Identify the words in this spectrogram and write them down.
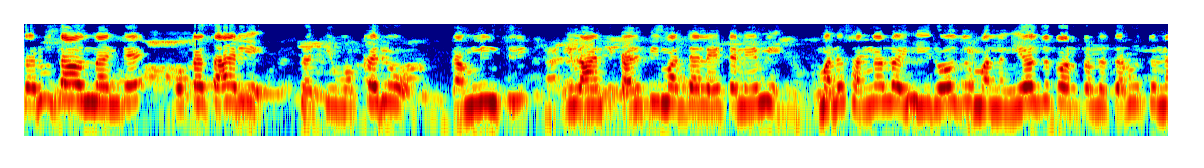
జరుగుతా ఉందంటే ఒకసారి ప్రతి ఒక్కరూ గమనించి ఇలాంటి కల్తీ మధ్యలో అయితేనేమి మన సంఘంలో ఈ రోజు మన నియోజకవర్గంలో జరుగుతున్న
